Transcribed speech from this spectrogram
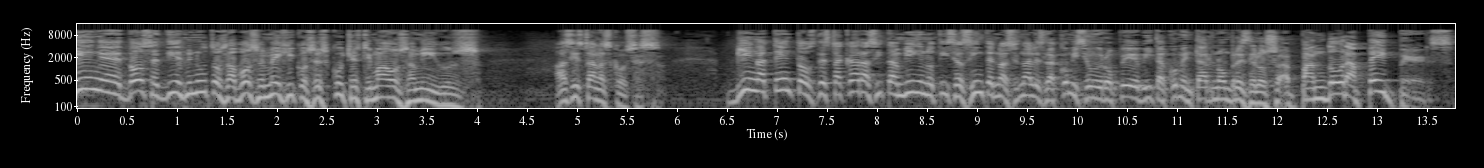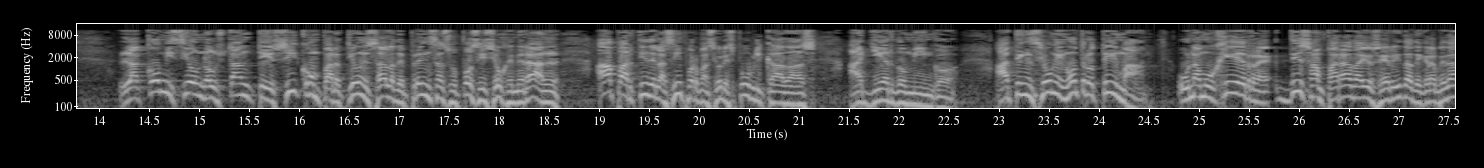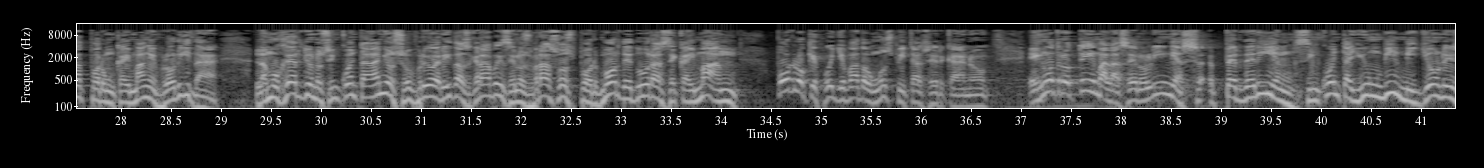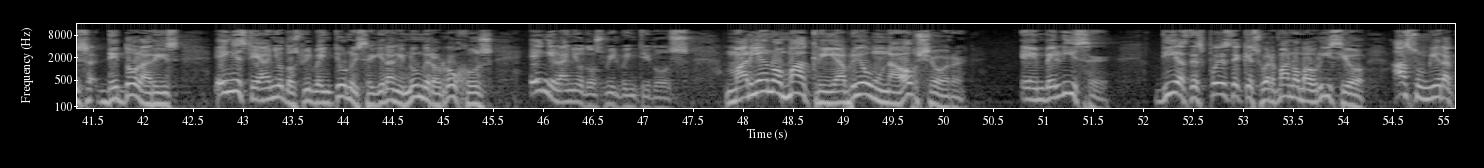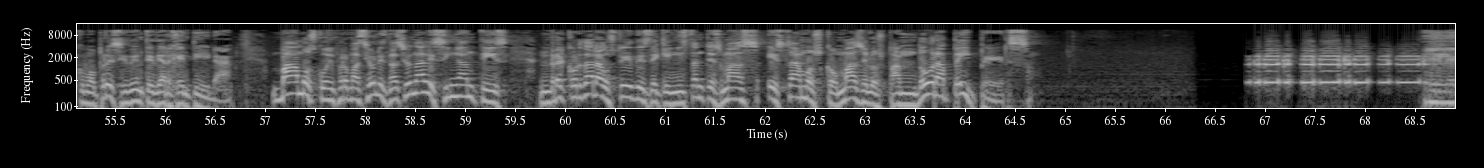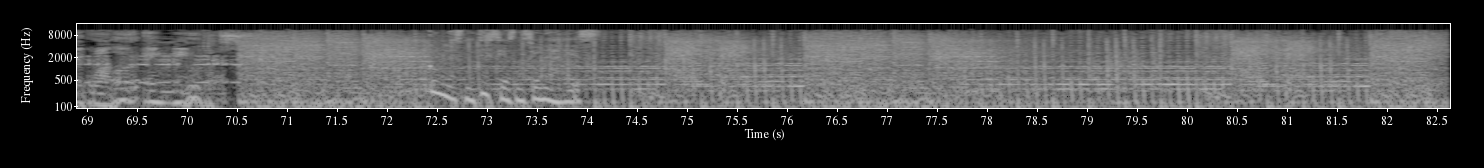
Bien, eh, 12, 10 minutos, la voz en México se escucha, estimados amigos. Así están las cosas. Bien atentos, destacar así también en noticias internacionales, la Comisión Europea evita comentar nombres de los Pandora Papers. La comisión, no obstante, sí compartió en sala de prensa su posición general a partir de las informaciones publicadas ayer domingo. Atención en otro tema. Una mujer desamparada es herida de gravedad por un caimán en Florida. La mujer de unos 50 años sufrió heridas graves en los brazos por mordeduras de caimán por lo que fue llevado a un hospital cercano. En otro tema, las aerolíneas perderían 51 mil millones de dólares en este año 2021 y seguirán en números rojos en el año 2022. Mariano Macri abrió una offshore en Belice días después de que su hermano Mauricio asumiera como presidente de Argentina. Vamos con informaciones nacionales sin antes recordar a ustedes de que en instantes más estamos con más de los Pandora Papers. El Ecuador en minutos. Con las noticias nacionales.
